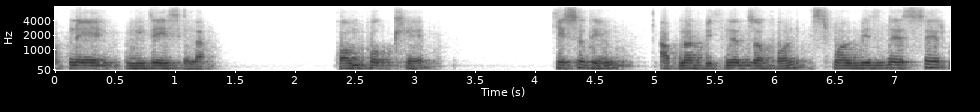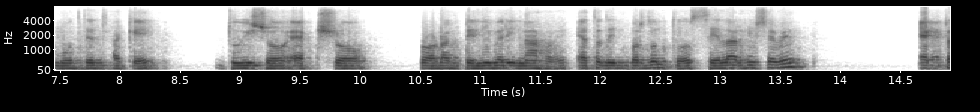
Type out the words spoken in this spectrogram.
আপনি নিজেই সেলার কমপক্ষে কিছুদিন আপনার বিজনেস যখন স্মল বিজনেসের মধ্যে থাকে, দুইশো, একশো প্রোডাক্ট ডেলিভারি না হয়, এতদিন পর্যন্ত সেলার হিসেবে একটা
